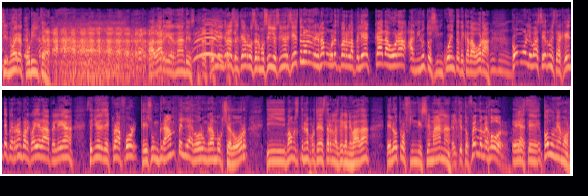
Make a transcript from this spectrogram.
si no era curita. A Larry Hernández. Muy bien, gracias, Carlos Hermosillo. Señores, y este lunes regalamos boletos para la pelea cada hora al minuto 50 de cada hora. ¿Cómo le va a hacer nuestra gente, perrón, para que vaya a la pelea, señores de Crawford, que es un gran peleador, un gran boxeador? Y vamos a tener la oportunidad de estar en Las Vegas, Nevada, el otro fin de semana. El que te ofenda mejor. Este, ¿cómo, mi amor?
